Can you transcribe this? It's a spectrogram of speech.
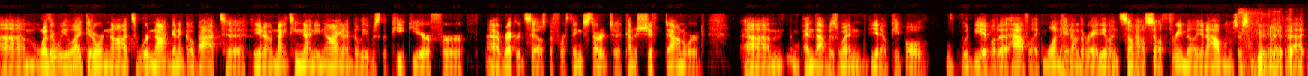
Um, whether we like it or not, we're not going to go back to you know 1999. I believe was the peak year for uh, record sales before things started to kind of shift downward. Um, and that was when you know people would be able to have like one hit on the radio and somehow sell 3 million albums or something like that.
